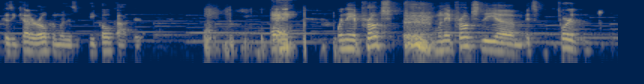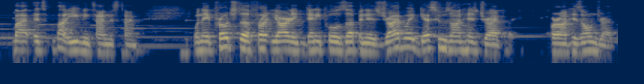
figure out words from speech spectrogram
because he cut her open with his he cold cocked her. When they, when they approach, when they approach the, um, it's toward, but it's about evening time this time. When they approach the front yard, Denny pulls up in his driveway. Guess who's on his driveway, or on his own driveway?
